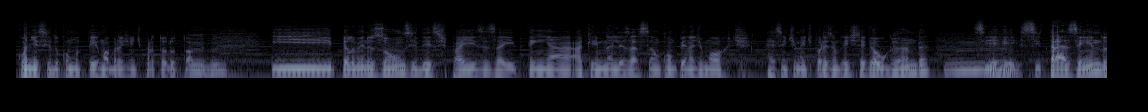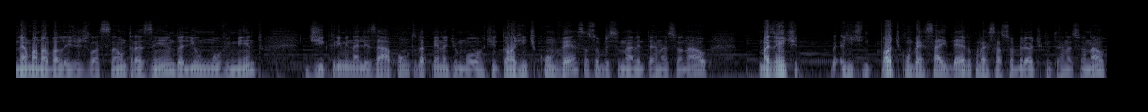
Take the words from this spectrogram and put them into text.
conhecido como termo abrangente para todo o tópico. Uhum. E pelo menos 11 desses países aí tem a, a criminalização com pena de morte. Recentemente, por exemplo, a gente teve a Uganda se, re- se trazendo né, uma nova legislação, trazendo ali um movimento de criminalizar a ponto da pena de morte. Então a gente conversa sobre o cenário internacional, mas a gente, a gente pode conversar e deve conversar sobre ética internacional,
